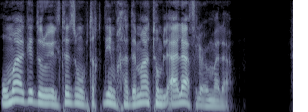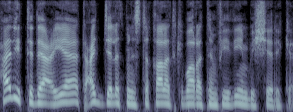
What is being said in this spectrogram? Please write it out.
وما قدروا يلتزموا بتقديم خدماتهم لآلاف العملاء. هذه التداعيات عجلت من استقالة كبار التنفيذيين بالشركة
